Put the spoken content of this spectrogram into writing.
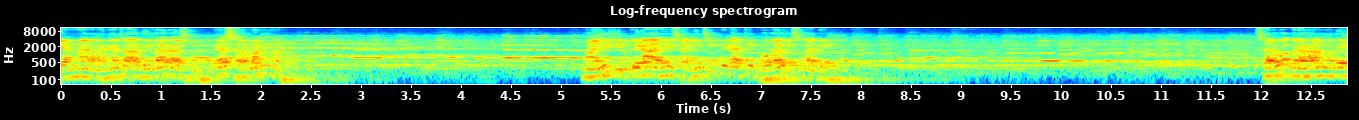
यांना राहण्याचा अधिकार असून त्या सर्वांना माझी जी पीडा आहे शनीची पीडा ती भोगावीच लागेल. सर्व ग्रहांमध्ये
